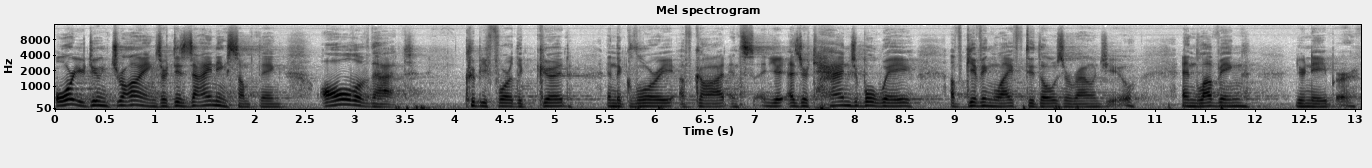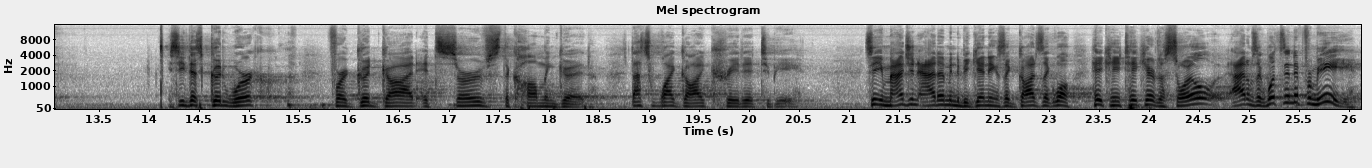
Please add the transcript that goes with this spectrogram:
or you're doing drawings or designing something, all of that could be for the good and the glory of God and as your tangible way of giving life to those around you and loving your neighbor. You see, this good work for a good God, it serves the common good. That's why God created it to be. See, imagine Adam in the beginning. It's like God's like, well, hey, can you take care of the soil? Adam's like, what's in it for me?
